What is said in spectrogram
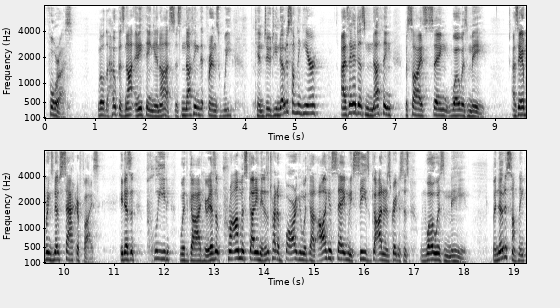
for us? Well, the hope is not anything in us. It's nothing that, friends, we can do. Do you notice something here? Isaiah does nothing besides saying, Woe is me. Isaiah brings no sacrifice. He doesn't plead with God here. He doesn't promise God anything. He doesn't try to bargain with God. All he can say when he sees God and his greatness is, Woe is me. But notice something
